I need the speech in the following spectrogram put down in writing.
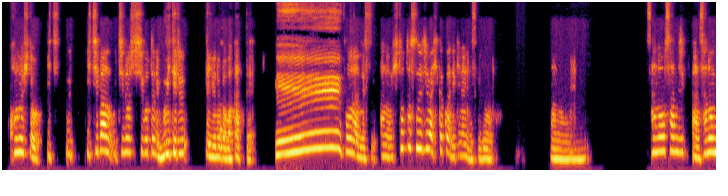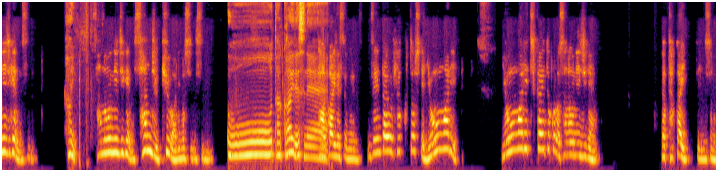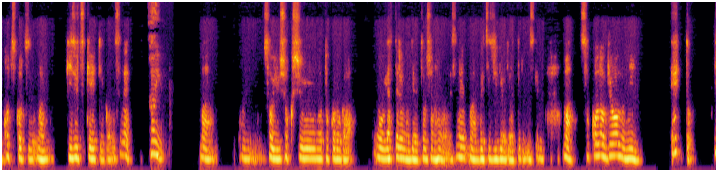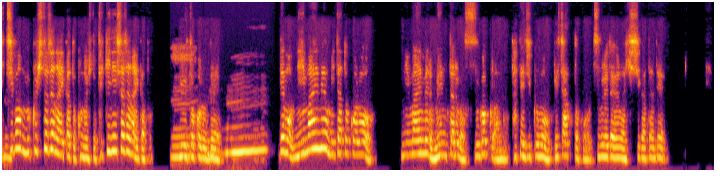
この人、一う一番うちの仕事に向いてるっていうのが分かって、ええそうなんです。あの、人と数字は比較はできないんですけど、あの、左脳三次、あ、左脳二次元ですね。はい。左脳二次元39ありましてですね。おー、高いですね。高いですよね。全体を100として4割、4割近いところ左脳二次元が高いっていう、そのコツコツ、まあ、技術系っていうかですね。はい。まあ、うんそういう職種のところがをやってるので、当社の方はですね、まあ別事業でやってるんですけど、まあそこの業務に、えっと、一番向く人じゃないかと、この人、適任者じゃないかというところで、うん。でも2枚目を見たところ、2枚目のメンタルはすごくあの、縦軸もべちゃっとこう、潰れたようなひし形で、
